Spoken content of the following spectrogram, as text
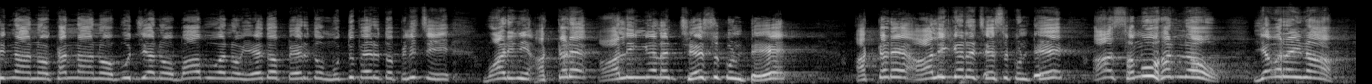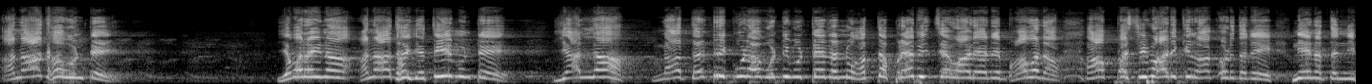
చిన్న అనో కన్నానో బుజ్జనో బాబు అనో ఏదో పేరుతో ముద్దు పేరుతో పిలిచి వాడిని అక్కడే ఆలింగనం చేసుకుంటే అక్కడే ఆలింగన చేసుకుంటే ఆ సమూహంలో ఎవరైనా అనాథ ఉంటే ఎవరైనా అనాథ యతీం ఉంటే యాల్లా నా తండ్రి కూడా ఉండి ఉంటే నన్ను అంత ప్రేమించేవాడే అనే భావన ఆ పసివాడికి రాకూడదని నేను అతన్ని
